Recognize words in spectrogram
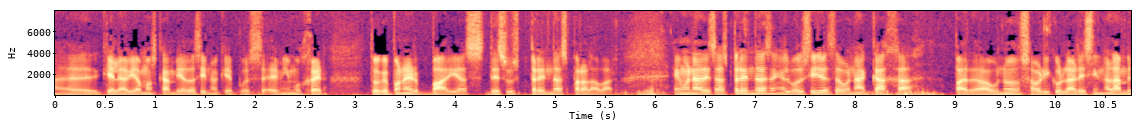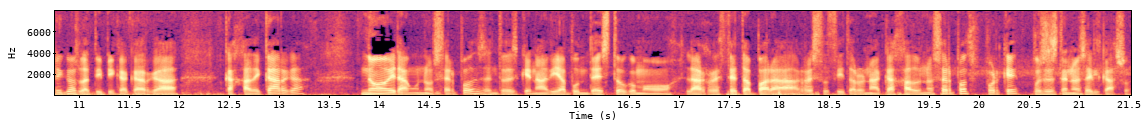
eh, que le habíamos cambiado, sino que pues mi mujer tuve que poner varias de sus prendas para lavar. En una de esas prendas, en el bolsillo estaba una caja para unos auriculares inalámbricos, la típica carga, caja de carga. No eran unos AirPods, entonces que nadie apunte esto como la receta para resucitar una caja de unos AirPods, porque pues este no es el caso.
